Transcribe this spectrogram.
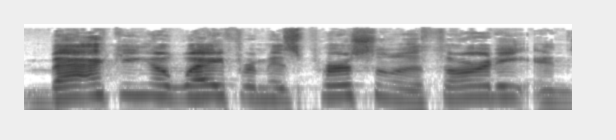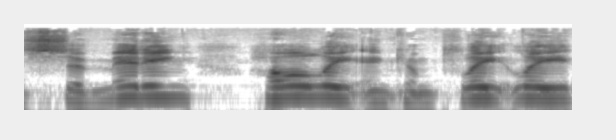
backing away from his personal authority and submitting wholly and completely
